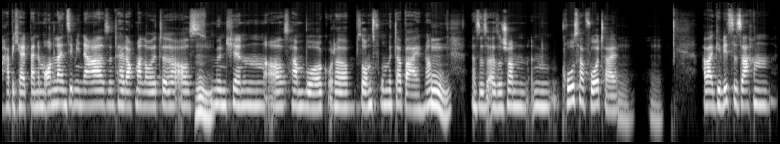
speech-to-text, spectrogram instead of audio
habe ich halt bei einem Online-Seminar sind halt auch mal Leute aus mhm. München, aus Hamburg oder sonst wo mit dabei. Ne? Mhm. Das ist also schon ein großer Vorteil. Mhm. mhm. Aber gewisse Sachen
